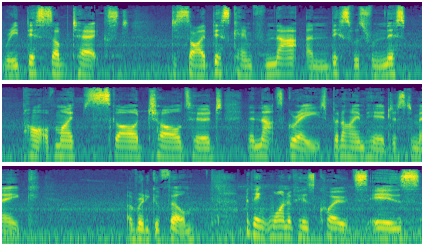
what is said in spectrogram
read this subtext, decide this came from that and this was from this part of my scarred childhood, then that's great. But I'm here just to make a really good film. I think one of his quotes is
